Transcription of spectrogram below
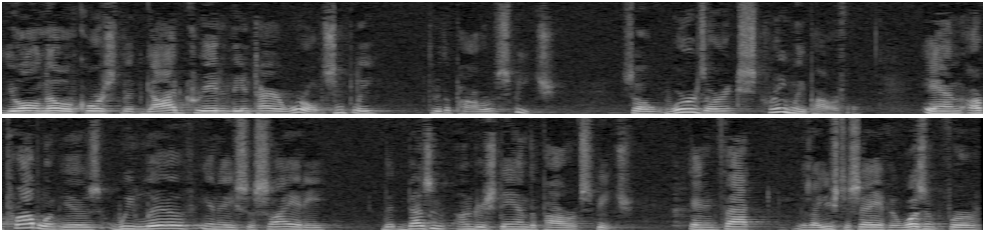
You all know, of course, that God created the entire world simply through the power of speech. So words are extremely powerful. And our problem is we live in a society that doesn't understand the power of speech. And in fact, as I used to say, if it wasn't for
